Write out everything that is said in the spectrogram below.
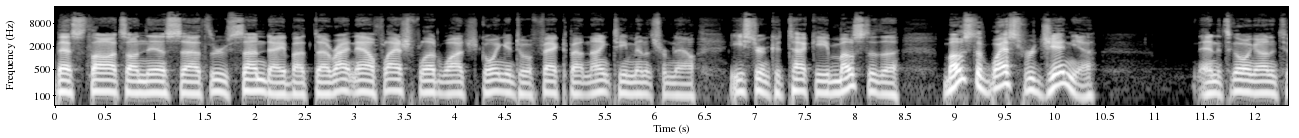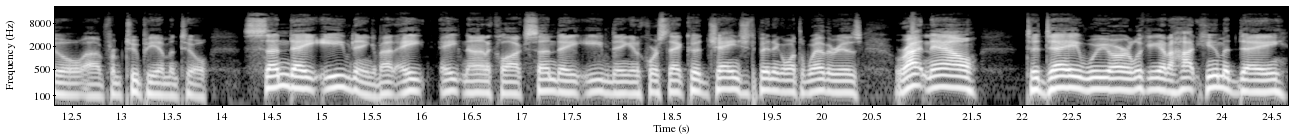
best thoughts on this uh, through Sunday. But uh, right now, flash flood watch going into effect about 19 minutes from now. Eastern Kentucky, most of the most of West Virginia, and it's going on until uh, from 2 p.m. until Sunday evening, about eight eight nine o'clock Sunday evening, and of course that could change depending on what the weather is. Right now, today we are looking at a hot, humid day.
